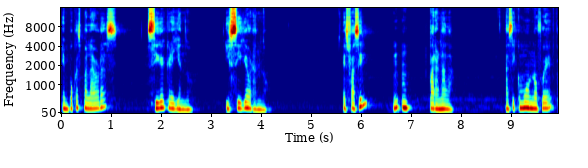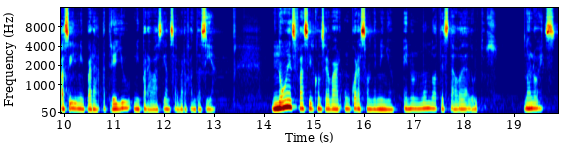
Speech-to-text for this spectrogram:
En pocas palabras, sigue creyendo y sigue orando. ¿Es fácil? para nada. Así como no fue fácil ni para Atreyu ni para Bastian salvar fantasía. No es fácil conservar un corazón de niño en un mundo atestado de adultos. No lo es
